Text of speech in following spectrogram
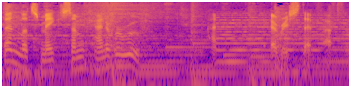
Then let's make some kind of a roof. Every step of the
